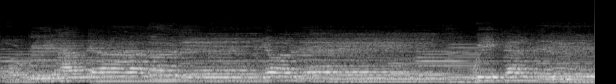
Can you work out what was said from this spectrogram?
for we have gathered in your name. We can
